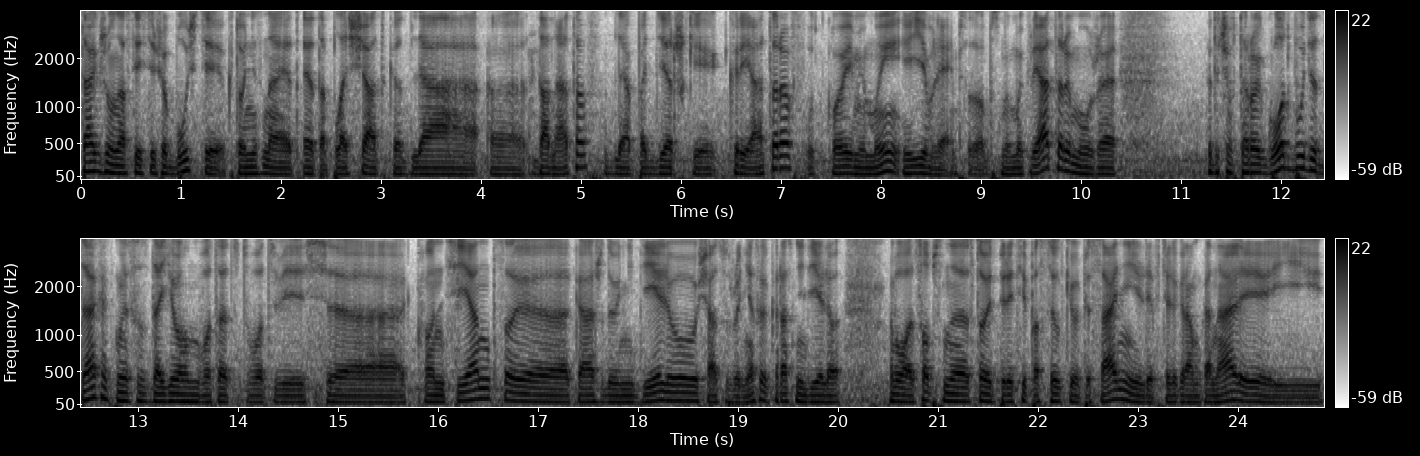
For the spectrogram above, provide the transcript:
Также у нас есть еще Boosty, кто не знает, это площадка для э, донатов для поддержки креаторов, коими мы и являемся. Собственно, мы креаторы, мы уже это что, второй год будет, да, как мы создаем вот этот вот весь э, контент э, каждую неделю, сейчас уже несколько раз в неделю. Вот, собственно, стоит перейти по ссылке в описании или в телеграм-канале и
